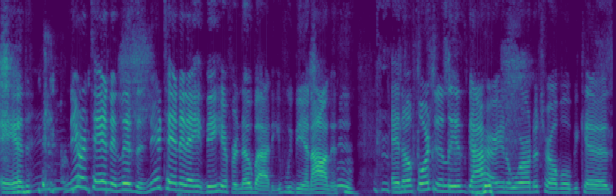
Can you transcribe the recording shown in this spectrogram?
And Neera Tanden, listen, Neera Tanden ain't been here for nobody, if we being honest. Mm. and unfortunately, it's got her in a world of trouble because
